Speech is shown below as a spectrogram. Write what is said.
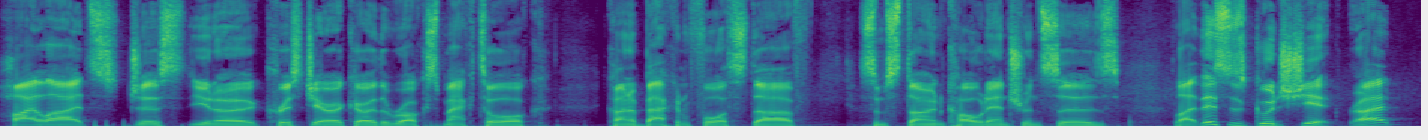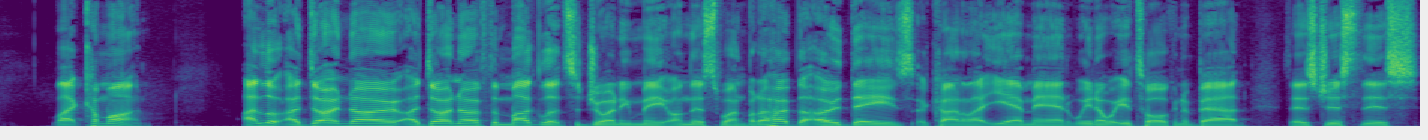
highlights, just you know, Chris Jericho, The Rock, Smack Talk, kind of back and forth stuff some stone cold entrances. Like this is good shit, right? Like, come on. I look. I don't know. I don't know if the Muglets are joining me on this one, but I hope the ODs are kind of like, yeah, man, we know what you're talking about. There's just this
